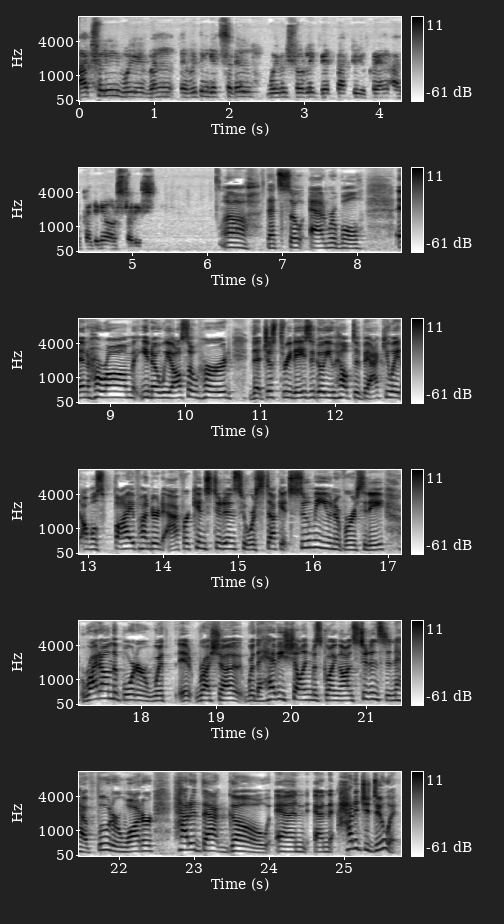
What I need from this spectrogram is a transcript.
Actually, we, when everything gets settled, we will surely get back to Ukraine and continue our studies. Ah, oh, that's so admirable. And Haram, you know, we also heard that just three days ago you helped evacuate almost 500 African students who were stuck at Sumy University, right on the border with it, Russia, where the heavy shelling was going on. Students didn't have food or water. How did that go? And, and how did you do it?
